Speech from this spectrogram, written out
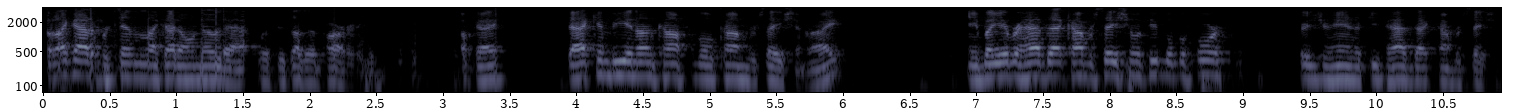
but I got to pretend like I don't know that with this other party. Okay. That can be an uncomfortable conversation, right? Anybody ever had that conversation with people before? Raise your hand if you've had that conversation.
